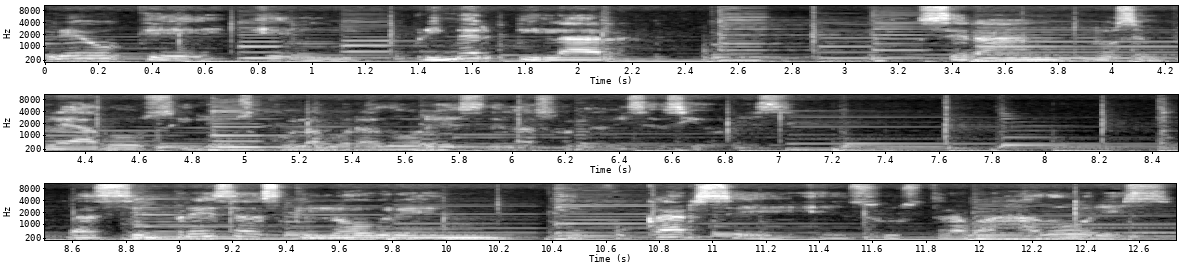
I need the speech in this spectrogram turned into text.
Creo que el primer pilar serán los empleados y los colaboradores de las organizaciones. Las empresas que logren enfocarse en sus trabajadores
